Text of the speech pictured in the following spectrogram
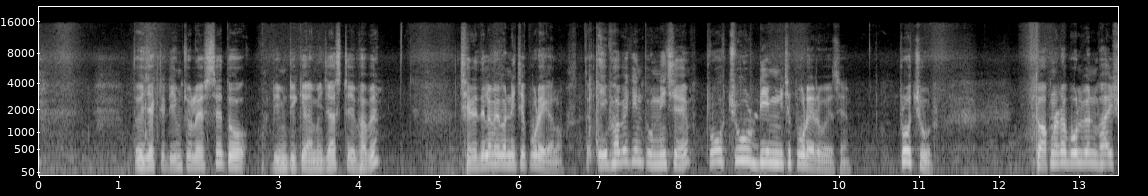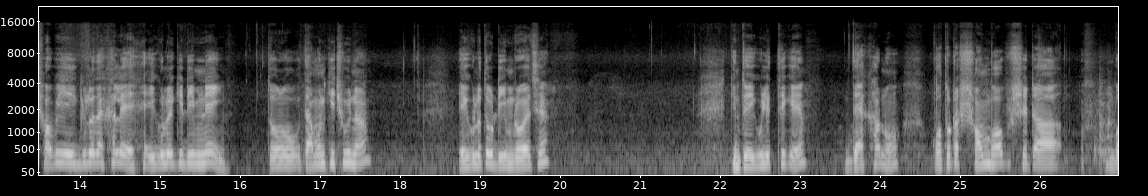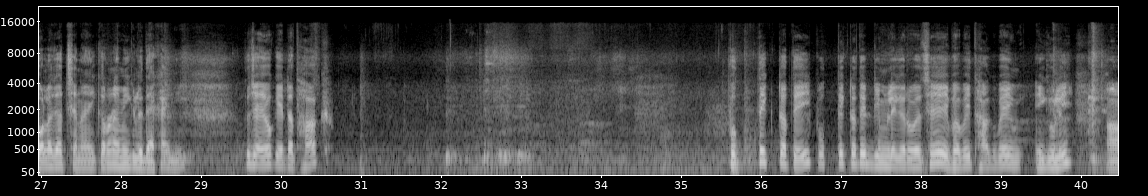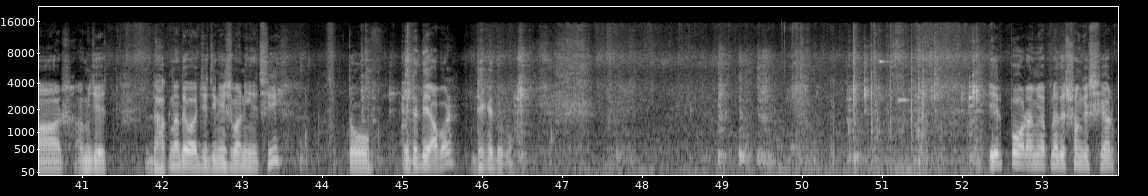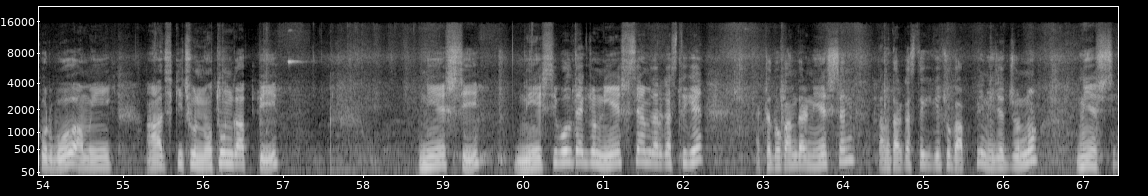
তো এই যে একটি ডিম চলে এসছে, তো ডিমটিকে আমি জাস্ট এইভাবে ছেড়ে দিলাম, এবার নিচে পড়ে গেল। তো এইভাবে কিন্তু নিচে প্রচুর ডিম নিচে পড়ে রয়েছে, প্রচুর। তো আপনারা বলবেন, ভাই, সবই এইগুলো দেখালে এইগুলোই কি ডিম নেই? তো তেমন কিছুই না। এইগুলোতেও ডিম রয়েছে। কিন্তু এইগুলির থেকে দেখানো কতটা সম্ভব সেটা বলা যাচ্ছে না, এই কারণে আমি এগুলো দেখাইনি। তো যাই হোক, এটা থাক। প্রত্যেকটাতেই প্রত্যেকটাতেই ডিম লেগে রয়েছে, এইভাবেই থাকবে এইগুলি। আর আমি যে ঢাকনা দেওয়ার যে জিনিস বানিয়েছি, তো এটা দিয়ে আবার ঢেকে দেবো। এরপর আমি আপনাদের সঙ্গে শেয়ার করব। আমি আজ কিছু নতুন গাপ্পি নিয়ে এসছি। নিয়ে এসছি বলতে একজন নিয়ে এসছে, আমি তার কাছ থেকে একটা দোকানদার নিয়ে এসছেন আমি তার কাছ থেকে কিছু গাপ্পি নিজের জন্য নিয়ে এসছি।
